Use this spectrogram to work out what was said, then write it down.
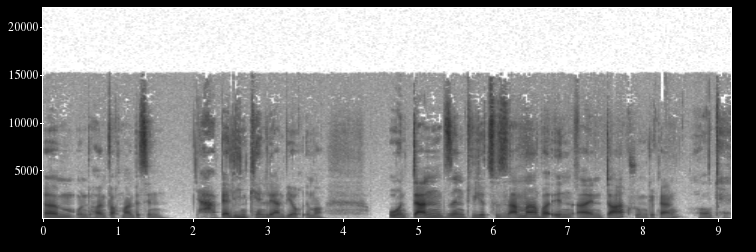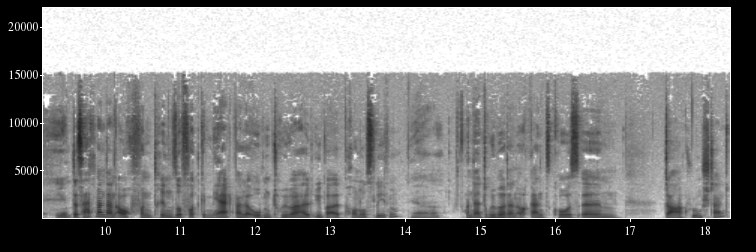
Ähm, und einfach mal ein bisschen, ja, Berlin kennenlernen, wie auch immer. Und dann sind wir zusammen aber in ein Darkroom gegangen. Okay. Das hat man dann auch von drin sofort gemerkt, weil da oben drüber halt überall Pornos liefen. Ja. Und da drüber dann auch ganz groß ähm, Darkroom stand.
